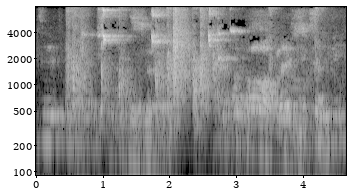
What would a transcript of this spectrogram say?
Is it? Oh, bless. Seven,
